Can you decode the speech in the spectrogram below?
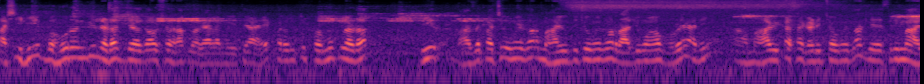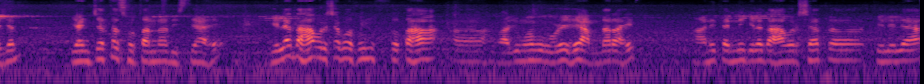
अशी ही बहुरंगी लढत जळगाव शहरात बघायला मिळते आहे. परंतु प्रमुख लढत ही भाजपाचे उमेदवार महायुतीचे उमेदवार राजू भोळे आणि महाविकास आघाडीचे उमेदवार जयश्री महाजन यांच्यातच होताना दिसते आहे. गेल्या दहा वर्षापासून स्वतः राजू मामा भोळे हे आमदार आहेत आणि त्यांनी गेल्या दहा वर्षात केलेल्या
